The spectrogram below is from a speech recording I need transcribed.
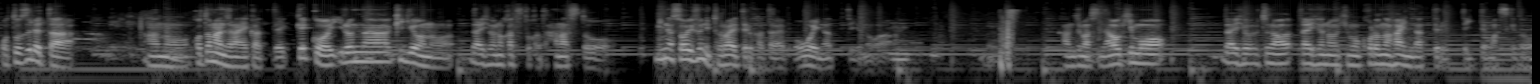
訪れたあのことなんじゃないかって結構いろんな企業の代表の方とかと話すとみんなそういうふうに捉えてる方がやっぱ多いなっていうのはうん。感じますね。青木も代表うちの代表の青木もコロナハイになってるって言ってますけど、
